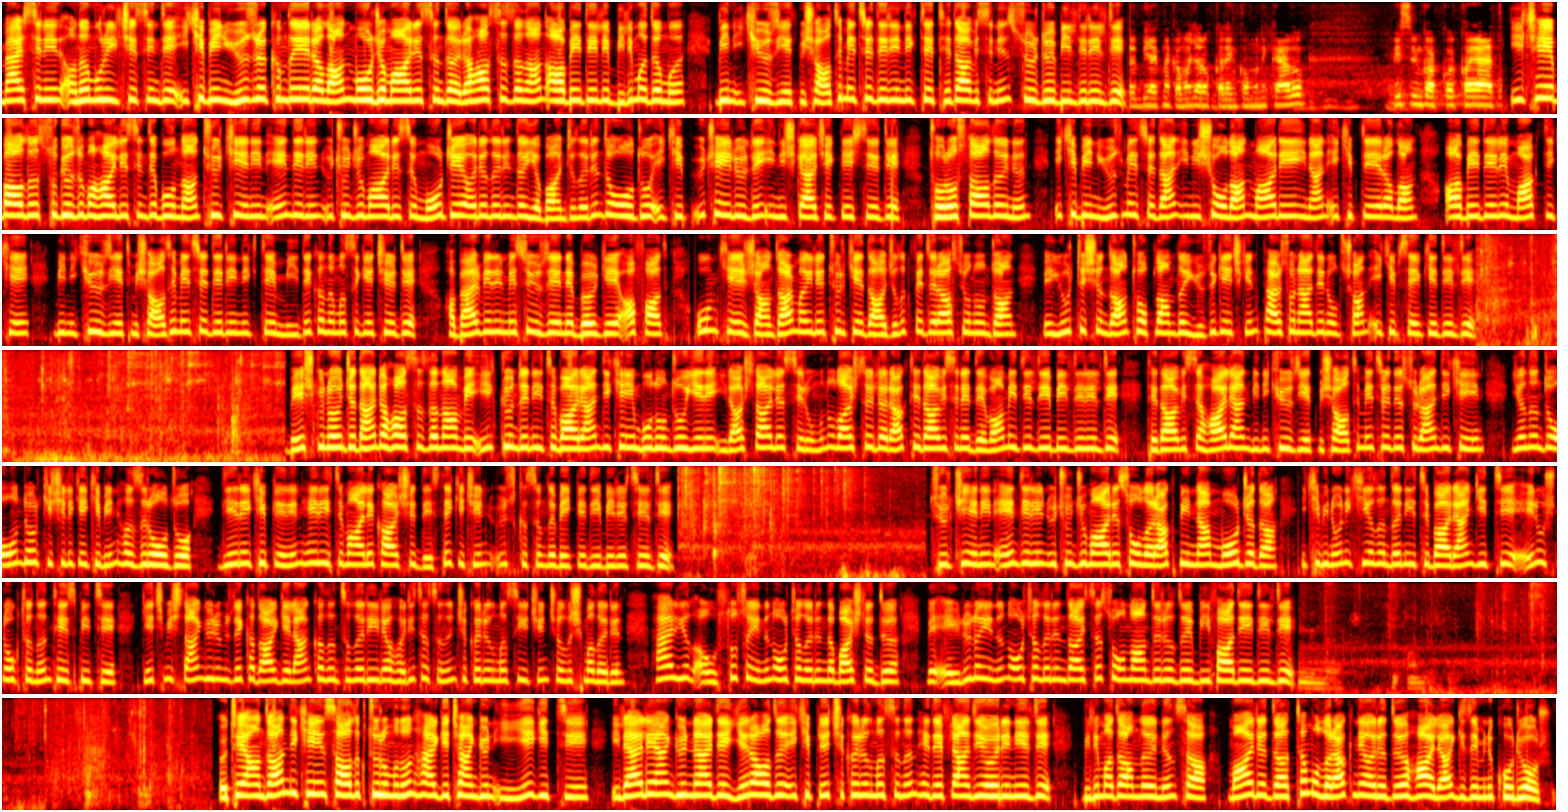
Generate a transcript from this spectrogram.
Mersin'in Anamur ilçesinde 2100 rakımda yer alan Morca mağarasında rahatsızlanan ABD'li bilim adamı 1276 metre derinlikte tedavisinin sürdüğü bildirildi. Viszünk akkor kaját, İlçeye bağlı Sugözü mahallesinde bulunan Türkiye'nin en derin 3. mağarası Morca'ya aralarında yabancıların da olduğu ekip 3 Eylül'de iniş gerçekleştirdi. Toros Dağları'nın 2100 metreden inişi olan mağaraya inen ekipte yer alan ABD'li Mark Dickey 1276 metre derinlikte mide kanaması geçirdi. Haber verilmesi üzerine bölgeye AFAD, UMKE, Jandarma ile Türkiye Dağcılık Federasyonu'ndan ve yurt dışından toplamda yüzü geçkin personelden oluşan ekip sevk edildi. 5 gün önceden rahatsızlanan ve ilk günden itibaren dikeyin bulunduğu yere ilaçlarla serumun ulaştırılarak tedavisine devam edildiği bildirildi. Tedavisi halen 1276 metrede süren dikeyin yanında 14 kişilik ekibin hazır olduğu, diğer ekiplerin her ihtimale karşı destek için üst kısımda beklediği belirtildi. Türkiye'nin en derin 3. mağarası olarak bilinen Morca'da 2012 yılından itibaren gittiği en uç noktanın tespiti, geçmişten günümüze kadar gelen kalıntılarıyla haritasının çıkarılması için çalışmaların her yıl Ağustos ayının ortalarında başladığı ve Eylül ayının ortalarında ise sonlandırıldığı bir ifade edildi. Öte yandan Dikey'in sağlık durumunun her geçen gün iyiye gittiği, ilerleyen günlerde yer aldığı ekiple çıkarılmasının hedeflendiği öğrenildi. Bilim adamlarının ise mağarada tam olarak ne aradığı hala gizemini koruyor.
